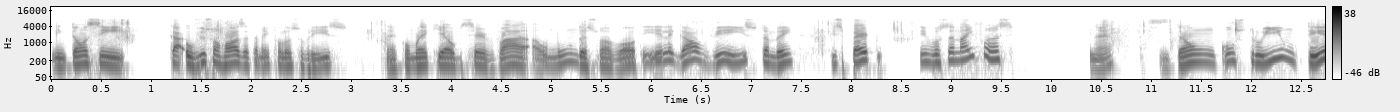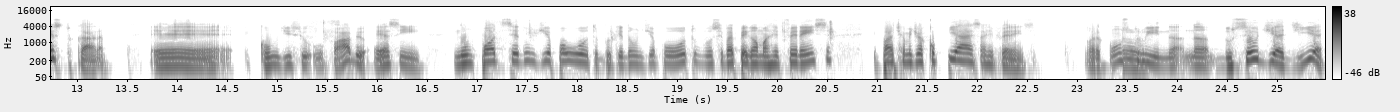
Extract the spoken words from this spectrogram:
então, assim, o Wilson Rosa também falou sobre isso, né, como é que é observar o mundo à sua volta, e é legal ver isso também desperto em você na infância, né? Então, construir um texto, cara, é, como disse o Fábio, é assim, não pode ser de um dia para o outro, porque de um dia para o outro você vai pegar uma referência e praticamente vai copiar essa referência. Agora, construir hum. na, na, do seu dia a dia,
